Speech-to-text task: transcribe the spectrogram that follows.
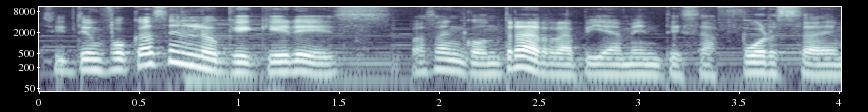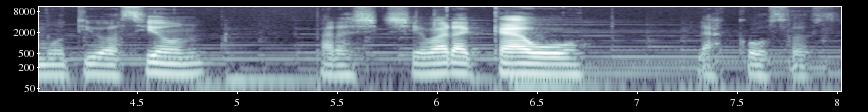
Si te enfocas en lo que querés, vas a encontrar rápidamente esa fuerza de motivación para llevar a cabo las cosas.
